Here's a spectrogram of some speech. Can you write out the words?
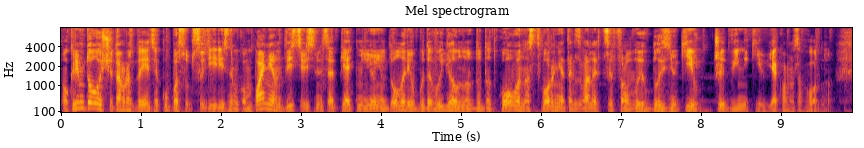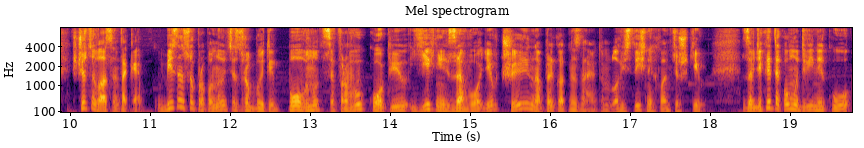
Окрім того, що там роздається купа субсидій різним компаніям, 285 мільйонів доларів буде виділено додатково на створення так званих цифрових близнюків чи двійників, як вам завгодно. Що це власне таке? Бізнесу пропонується зробити повну цифрову копію їхніх заводів, чи, наприклад наприклад, не знаю, там логістичних ланцюжків. Завдяки такому двійнику,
